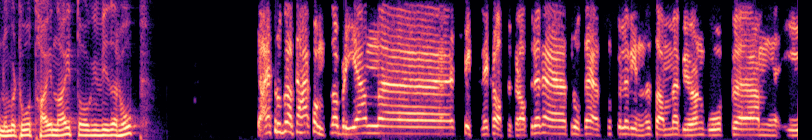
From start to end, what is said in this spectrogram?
nummer to, Tie Night og Vidar Hope. Ja, jeg trodde dette her kom til å bli en uh, skikkelig klasseklatrer. Jeg trodde hesten skulle vinne sammen med Bjørn Goop uh, i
